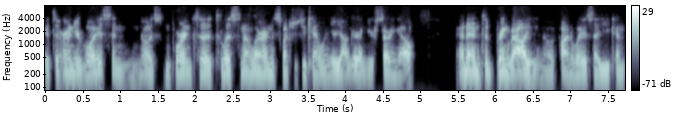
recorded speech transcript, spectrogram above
have to earn your voice, and you know it's important to to listen and learn as much as you can when you're younger and you're starting out, and then to bring value. You know, find ways that you can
